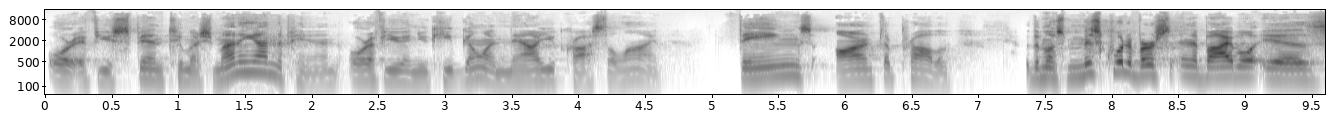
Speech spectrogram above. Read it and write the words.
or if you spend too much money on the pen, or if you and you keep going, now you cross the line. Things aren't the problem. The most misquoted verse in the Bible is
